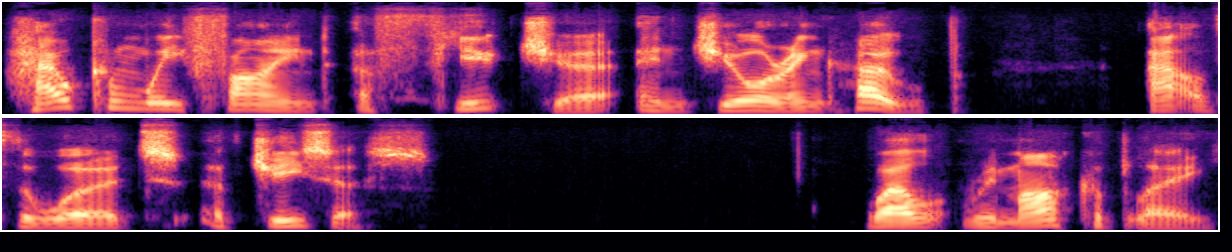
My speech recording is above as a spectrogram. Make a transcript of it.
How can we find a future enduring hope out of the words of Jesus? Well, remarkably,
